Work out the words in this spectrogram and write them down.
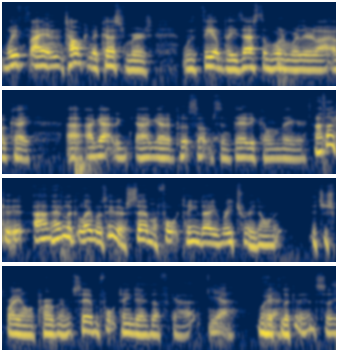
we've and talking to customers with field peas, that's the one where they're like, okay, I, I got to I got to put something synthetic on there. I think it, I had to look at the label. It's either a seven or fourteen day retreat on it that you spray on a program. It's seven, 14 days. I forgot. Yeah, We'll yeah. have to look at that and see.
